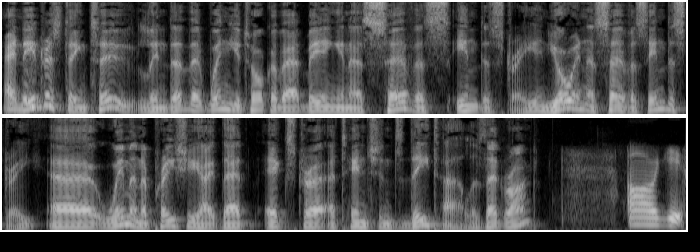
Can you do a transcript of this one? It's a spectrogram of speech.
And interesting too, Linda, that when you talk about being in a service industry, and you're in a service industry, uh, women appreciate that extra attention to detail. Is that right? Oh yes,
